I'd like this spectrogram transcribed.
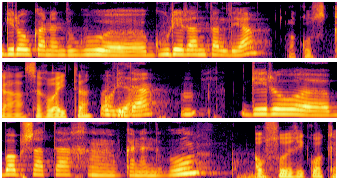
Gero ukanen dugu uh, gureran taldea. Lakozka zerbait, Hori da. Gero uh, Bob Shatar uh, ukanen dugu. auzo errikoak.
